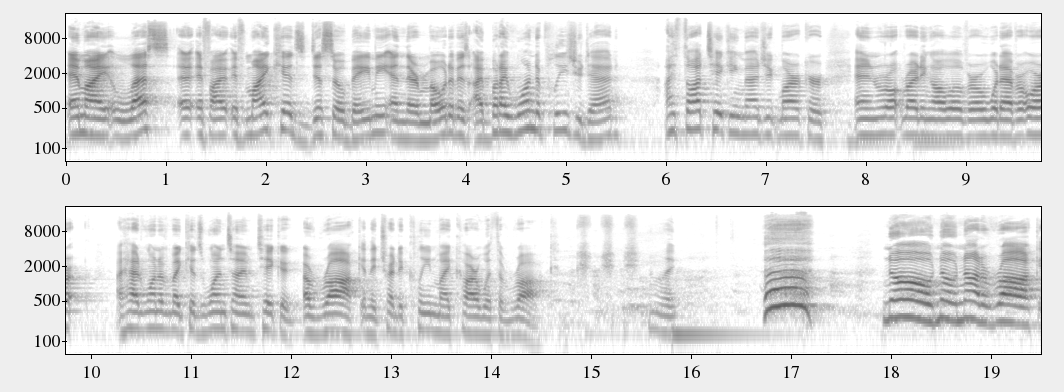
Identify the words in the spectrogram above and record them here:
am I less if I if my kids disobey me and their motive is I but I wanted to please you, Dad. I thought taking magic marker and writing all over or whatever. Or I had one of my kids one time take a, a rock and they tried to clean my car with a rock. I'm like, ah, no, no, not a rock.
